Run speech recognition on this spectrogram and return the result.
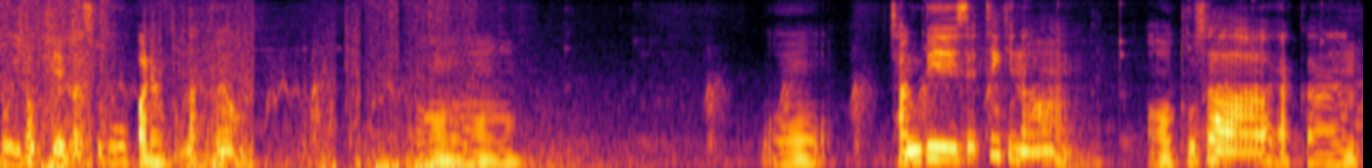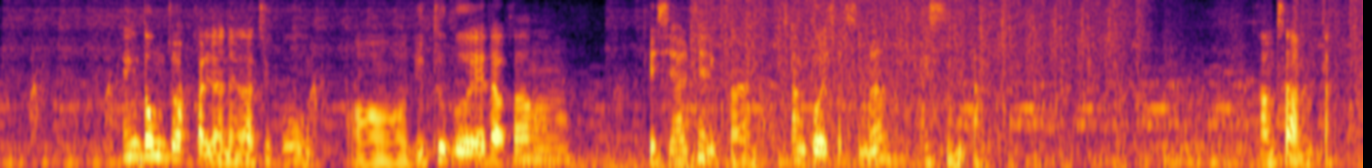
뭐 이렇게 해가지고 마령 끝났고요. 어, 뭐 장비 세팅이나 어, 도사 약간 행동조합 관련해가지고 어, 유튜브에다가 게시할 테니까 참고하셨으면 좋겠습니다. 감사합니다.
